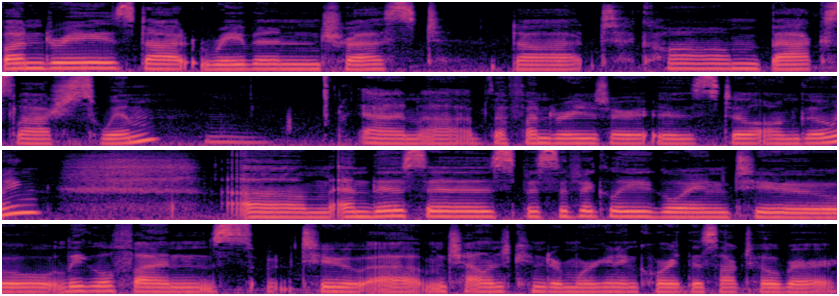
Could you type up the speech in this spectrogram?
fundraise.raventrust.com backslash swim, and uh, the fundraiser is still ongoing. Um, and this is specifically going to legal funds to um, challenge Kinder Morgan in court this October.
